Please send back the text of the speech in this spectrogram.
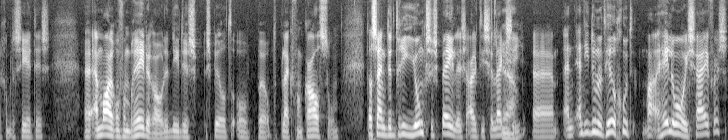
geblesseerd is. En Myron van Brederode, die dus speelt op, op de plek van Carlson. Dat zijn de drie jongste spelers uit die selectie. En, en die doen het heel goed, maar hele mooie cijfers.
